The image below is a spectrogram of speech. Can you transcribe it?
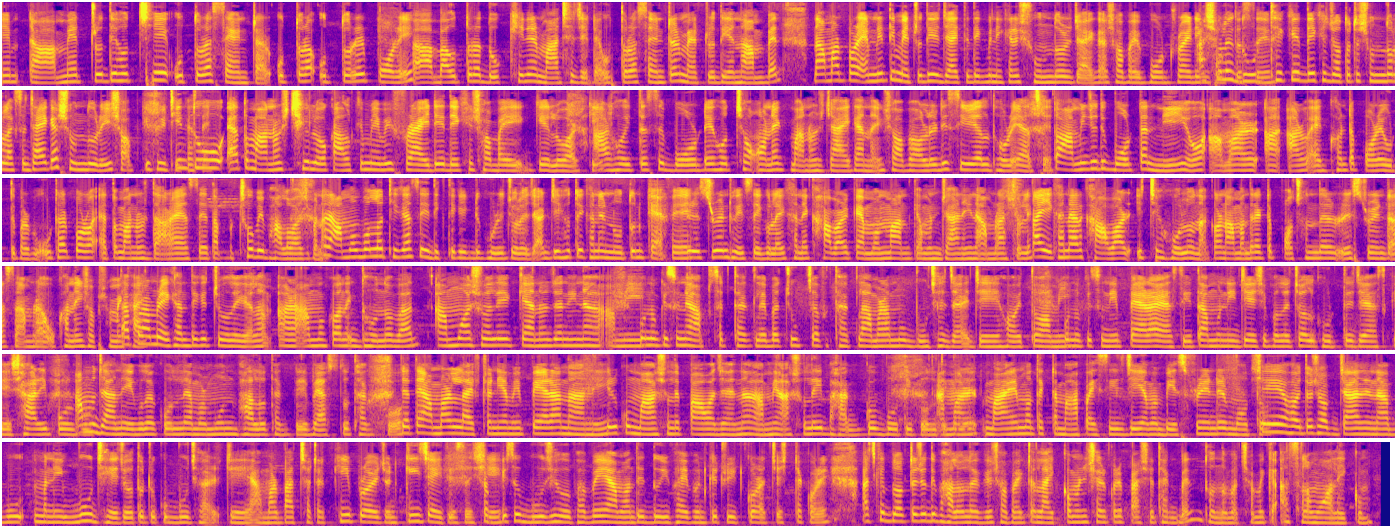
মেট্রো দিয়ে হচ্ছে উত্তরা সেন্টার উত্তরা উত্তরের পরে বা উত্তরা দক্ষিণের মাঝে যেটা উত্তরা সেন্টার মেট্রো দিয়ে নামবেন। নামার পর এমনিতেই মেট্রো দিয়ে যাইতে দেখবেন এখানে সুন্দর জায়গা সবাই বোট রাইডিং আসলে দূর থেকে দেখে যতটা সুন্দর লাগছে জায়গা সুন্দরই সবকিছুই ঠিক কিন্তু এত মানুষ ছিল কালকে মেবি ফ্রাইডে দেখে সবাই গেল আর কি। আর হইতেছে, বোর্ডে হচ্ছে অনেক মানুষ, জায়গা নাই, সবাই অলরেডি সিরিয়াল ধরে আছে। তো আমি যদি বোর্ডটা নিয়েও আমার আরও এক ঘণ্টা পরে উঠতে পারব। উঠার পরও এত মানুষ দাঁড়ায় আছে, তারপর ছবি ভালো আসবে না। আম্মু বলল, ঠিক আছে, এদিক থেকে একটু ঘুরে চলে যায় আর যেহেতু এখানে নতুন ক্যাফে রেস্টুরেন্ট হয়েছে এগুলো, এখানে খাবার কেমন, মান কেমন জানি না আমরা আসলে। তাই এখানে আর খাওয়ার ইচ্ছে হলো না, কারণ আমাদের একটা পছন্দের রেস্টুরেন্ট আছে, আমরা ওখানেই সবসময় খাই। আমরা এখান থেকে চলে গেলাম, আর আম্মুকে অনেক ধন্যবাদ। আম্মু আসলে কেন জানি না, আমি কোনো কিছু নিয়ে আপসেট থাকলে বা চুপচাপ থাকলে আমার আম্মু বুঝে যায় যে হয়তো আমি কোনো কিছু নিয়ে প্যারায় আছি। তা আম্মু নিজে এসে বলে চল ঘুরতে যাই আজকে শাড়ি পরবো। আম্মু জানে এগুলো করলে আমার মন ভালো থাকবে ব্যস্ত থাকব। যাতে আমার লাইফটা নিয়ে আমি প্যারা না নেই। এরকম মা আসলে পাওয়া যায় না। আমি আসলেই ভাগ্যবতী বলতে আমার মায়ের মতো একটা মা পাইছি যে আমার বেস্ট ফ্রেন্ডের মতো। সে হয়তো সব জানে না মানে বুঝে যতটুকু বুঝার যে আমার বাচ্চাটার কি প্রয়োজন কি চাইতেছে সবকিছু বুঝে ওইভাবে আমাদের দুই ভাই বোনকে ট্রিট করার চেষ্টা করে। আজকে ব্লগটা যদি ভালো লাগে সবাই একটা লাইক কমেন্ট শেয়ার করে পাশে থাকবেন। ধন্যবাদ সবাইকে। আসসালামু আলাইকুম।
